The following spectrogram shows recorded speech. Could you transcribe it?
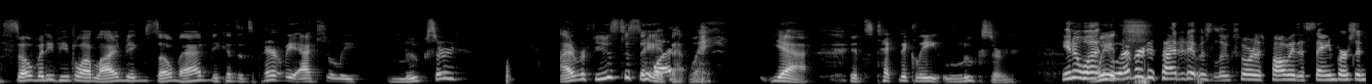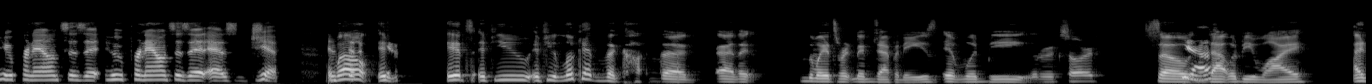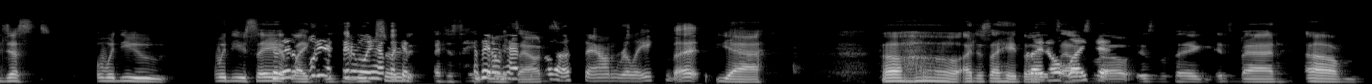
so many people online being so mad because it's apparently actually Luxord. I refuse to say What? it that way. yeah, it's technically Luxord. You know what? Which- Whoever decided it was Luxord is probably the same person who pronounces it who pronounces it as Jif. well, if it's if you if you look at the the uh, the the way it's written in Japanese, it would be Ruxord. So Yeah. that would be why. I just when you when you say it like they don't really have, like, Luxord, I just hate they the don't way have sounds. a sound really, but Yeah. Oh, I just I hate way I don't like it. Is the thing? It's bad. Um,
